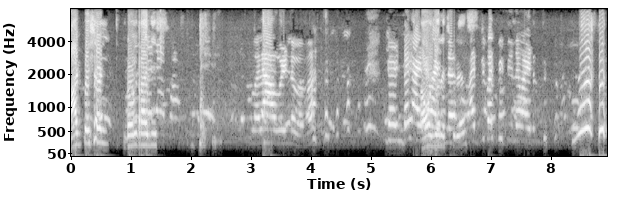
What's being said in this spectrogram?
आठ पेशंट डोंट ट्राय दिस मला आवडलं बाबा. घंटा काय? अजिबात भीतीने वाटत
